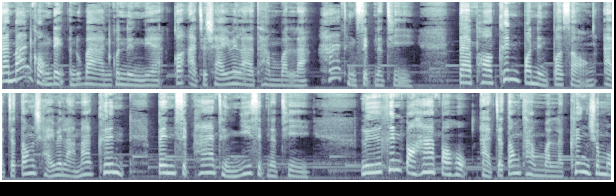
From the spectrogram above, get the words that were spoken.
การบ้านของเด็กอนุบาลคนหนึ่งเนี่ย ก็อาจจะใช้เวลาทำวันละ 5-10 นาที แต่พอขึ้นป .1 ป .2 อาจจะต้องใช้เวลามากขึ้น เป็น 15-20 นาที หรือขึ้นป .5 ป .6 อาจจะต้องทำวันละครึ่งชั่วโม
